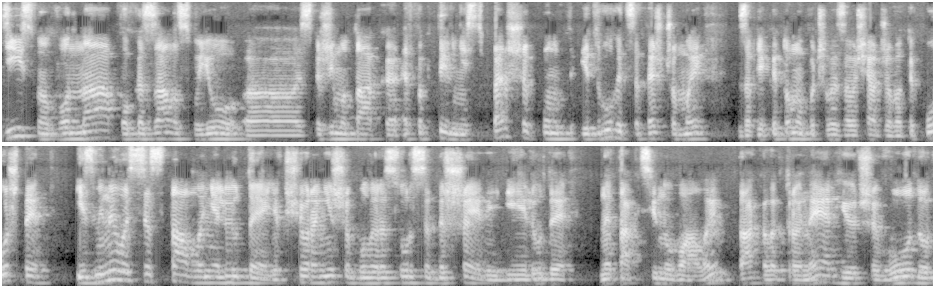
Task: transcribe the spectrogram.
дійсно вона показала свою, е, скажімо так, ефективність. Перший пункт, і другий це те, що ми завдяки тому почали заощаджувати кошти, і змінилося ставлення людей. Якщо раніше були ресурси дешеві, і люди не так цінували так електроенергію чи воду,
